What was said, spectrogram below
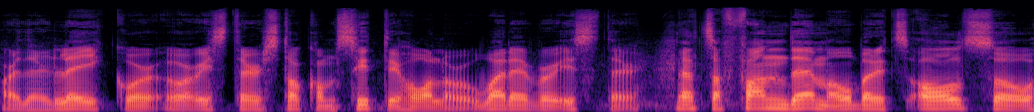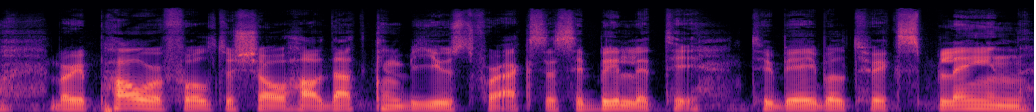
are there lake or, or is there Stockholm City Hall or whatever is there. That's a fun demo, but it's also very powerful to show how that can be used for accessibility, to be able to explain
